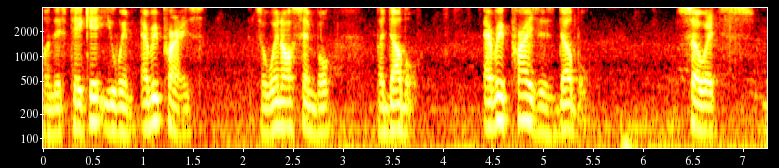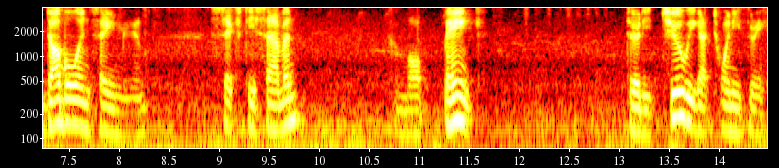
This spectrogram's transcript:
on this ticket, you win every prize. It's a win all symbol, but double. Every prize is double. So it's double insane, man. 67. Come on, bank. 32, we got 23.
